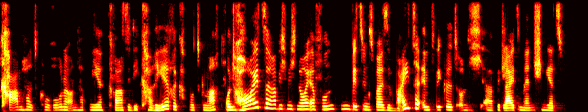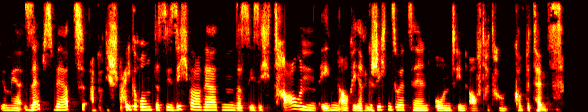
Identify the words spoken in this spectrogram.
kam halt Corona und hat mir quasi die Karriere kaputt gemacht. Und heute habe ich mich neu erfunden beziehungsweise weiterentwickelt und ich äh, begleite Menschen jetzt für mehr Selbstwert, einfach die Steigerung, dass sie sichtbar werden, dass sie sich trauen, eben auch ihre Geschichten zu erzählen und in Auftrittkompetenz.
